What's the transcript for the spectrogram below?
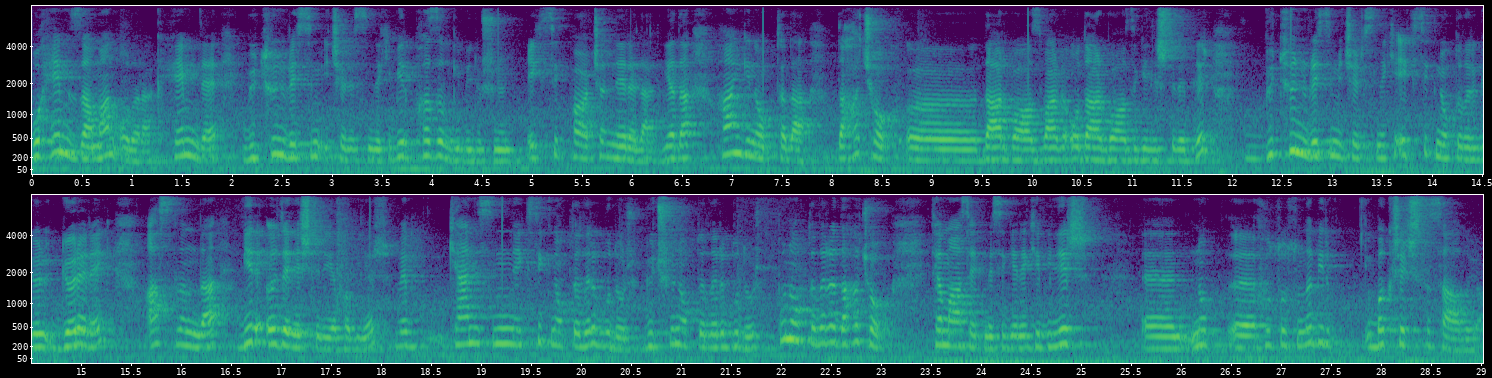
Bu hem zaman olarak hem de bütün resim içerisindeki bir puzzle gibi düşünün. Eksik parça nereler ya da hangi noktada daha çok e, dar boğaz var ve o dar boğazı geliştirebilir. Bütün resim içerisindeki eksik noktaları gö- görerek aslında bir öz eleştiri yapabilir ve kendisinin eksik noktaları budur, güçlü noktaları budur. Bu noktalara daha çok temas etmesi gerekebilir e, nok- e, hususunda bir bakış açısı sağlıyor.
